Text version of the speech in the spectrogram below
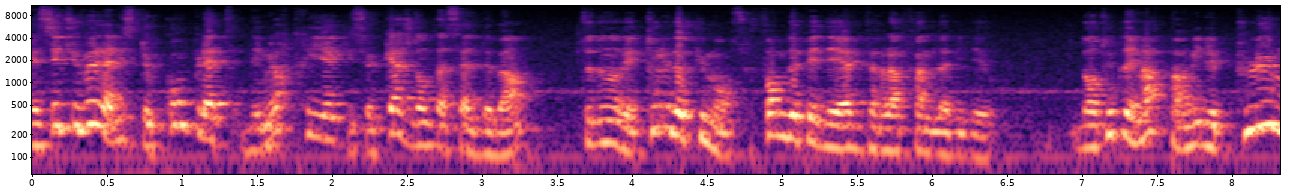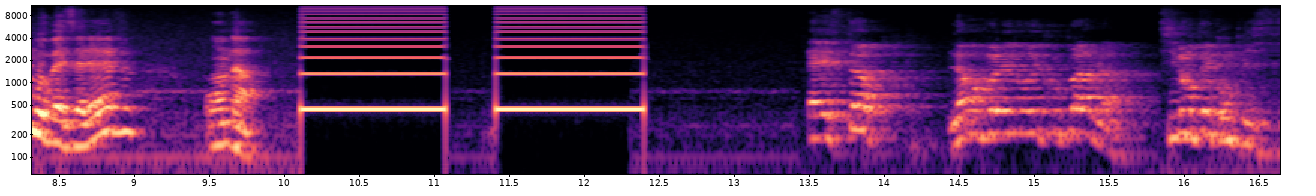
Et si tu veux la liste complète des meurtriers qui se cachent dans ta salle de bain, je te donnerai tous les documents sous forme de PDF vers la fin de la vidéo. Dans toutes les marques, parmi les plus mauvais élèves, on a Eh stop Là on veut les nourrir coupables, sinon t'es complice.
